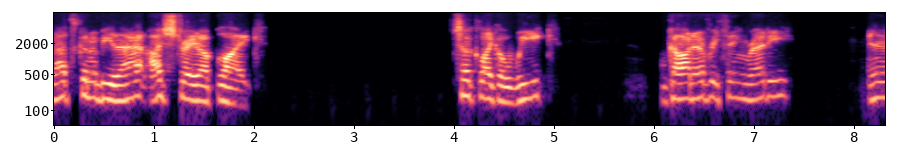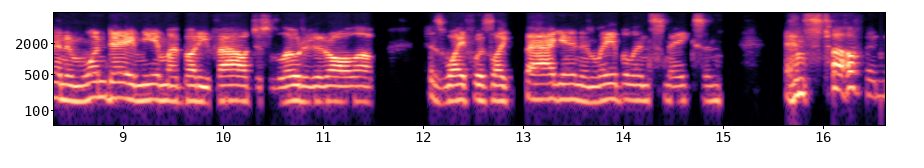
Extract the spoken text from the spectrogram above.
that's gonna be that. I straight up like took like a week, got everything ready, and then in one day, me and my buddy Val just loaded it all up. His wife was like bagging and labeling snakes and and stuff, and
